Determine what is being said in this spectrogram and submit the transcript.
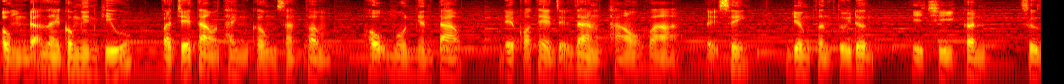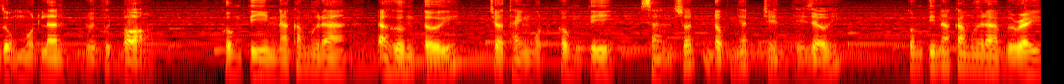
Ông đã dày công nghiên cứu và chế tạo thành công sản phẩm hậu môn nhân tạo để có thể dễ dàng tháo và vệ sinh. Riêng phần túi đựng thì chỉ cần sử dụng một lần rồi vứt bỏ. Công ty Nakamura đã hướng tới trở thành một công ty sản xuất độc nhất trên thế giới. Công ty Nakamura Bray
